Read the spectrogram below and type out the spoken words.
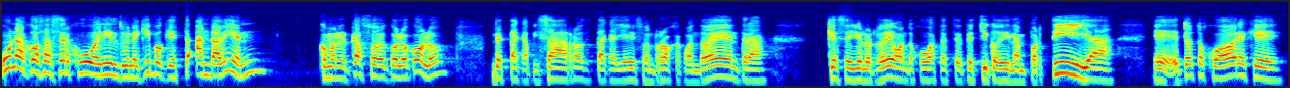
Una cosa es ser juvenil de un equipo que anda bien, como en el caso de Colo Colo, destaca Pizarro, destaca Jason Roja cuando entra, qué sé yo el otro día cuando jugó hasta este, este chico Dylan Portilla, todos estos jugadores que,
